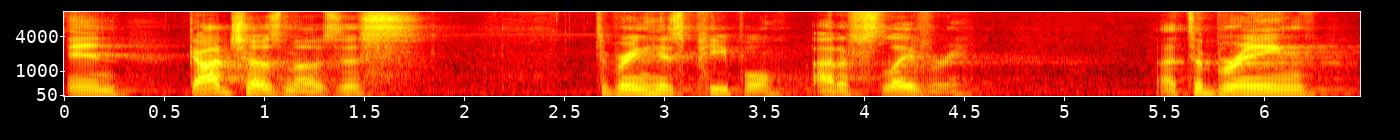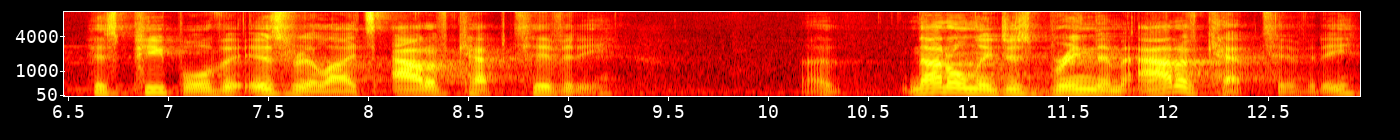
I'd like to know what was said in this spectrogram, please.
And God chose Moses to bring his people out of slavery, uh, to bring his people, the Israelites, out of captivity. Uh, not only just bring them out of captivity,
